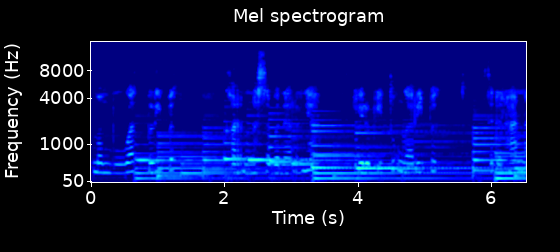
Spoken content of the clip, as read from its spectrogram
membuat belibet karena sebenarnya hidup itu nggak ribet, sederhana.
